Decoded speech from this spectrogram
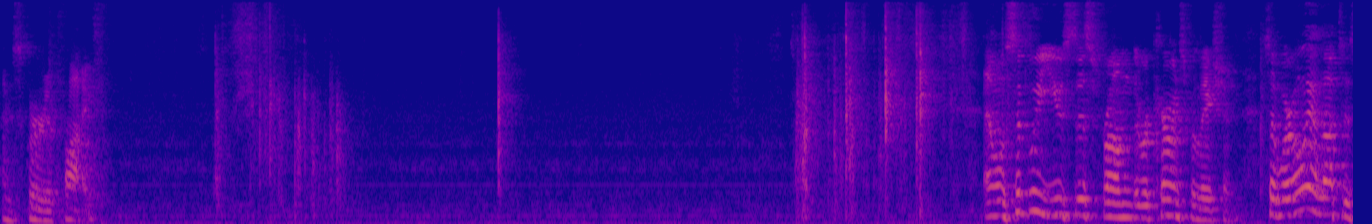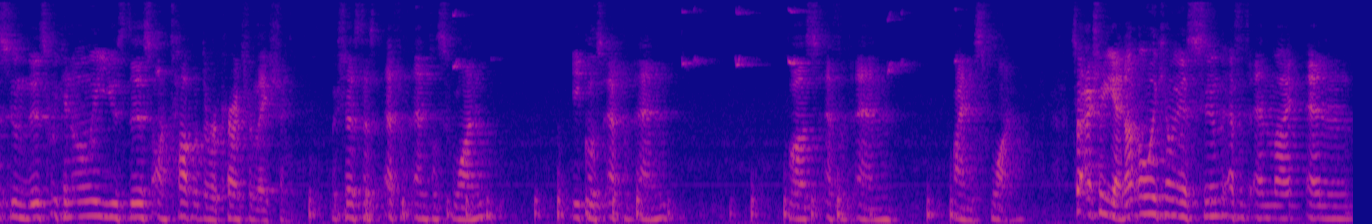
times square root of 5. And we'll simply use this from the recurrence relation. So we're only allowed to assume this. We can only use this on top of the recurrence relation, which says that f of n plus 1 equals f of n plus f of n minus 1. So actually, yeah, not only can we assume f of n, n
